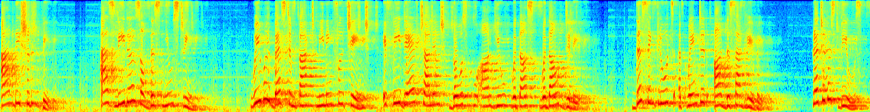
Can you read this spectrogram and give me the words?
and they shouldn't be. As leaders of this new stream, we will best impact meaningful change if we dare challenge those who argue with us without delay. This includes acquainted or disagreeable, prejudiced views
